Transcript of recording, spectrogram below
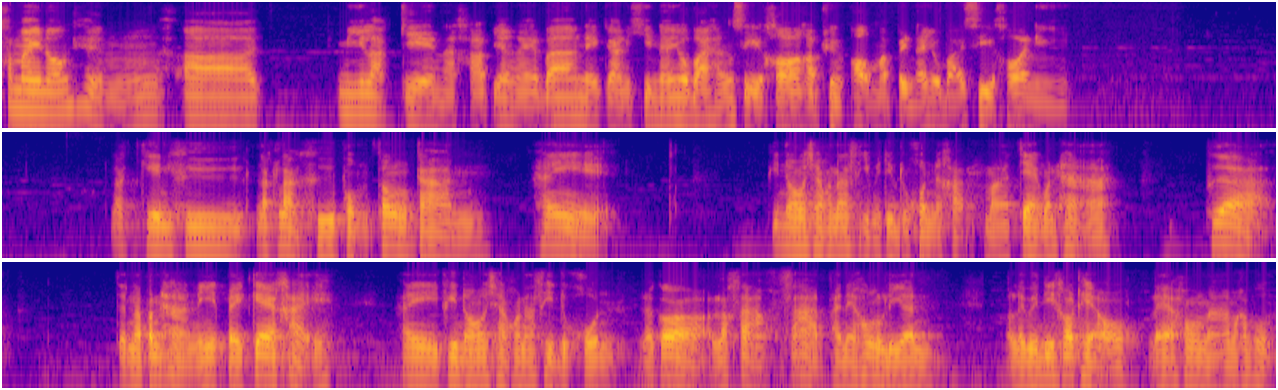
ทำไมน้องถึงเอ่อมีหลักเกณฑ์นะครับยังไงบ้างในการคิดนโยบายทั้งสี่ข้อครับ ถึงออกมาเป็นนโยบายสี่ข้อนี้ หลักเกณฑ์คือหลักๆ คือผมต้องการให้พี่น้องชาวคณะสีมิติทุกคนนะครับ มาแจ้งปัญหา เพื่อจะนำปัญหานี้ไปแก้ไข ให้พี่น้องชาวคณะสีทุกคน แล้วก็รักษาความสะอาดภายในห้องเรียนบริเวณที่เข้าแถวและห้องน้ำครับผม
